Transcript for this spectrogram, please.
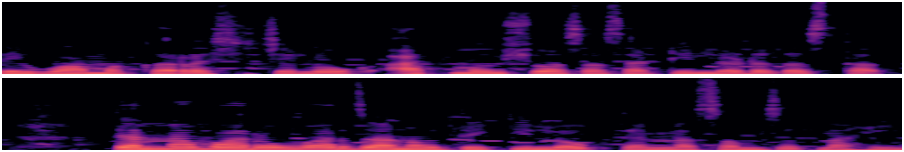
तेव्हा मकर राशीचे लोक आत्मविश्वासासाठी लढत असतात. त्यांना वारंवार जाणवते की लोक त्यांना समजत नाही.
